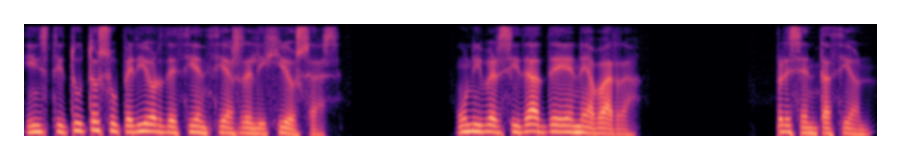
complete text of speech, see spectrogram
Instituto Superior de Ciencias Religiosas. Universidad de Navarra. Presentación.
